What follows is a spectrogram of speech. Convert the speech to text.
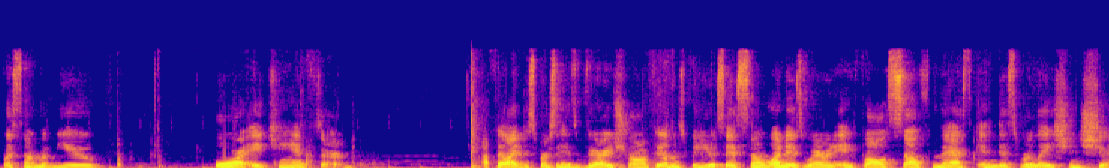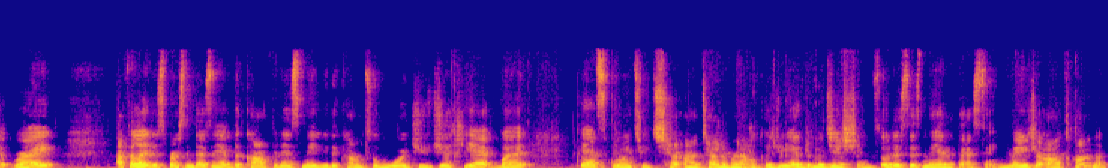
for some of you or a Cancer. I feel like this person has very strong feelings for you. It says someone is wearing a false self mask in this relationship, right? I feel like this person doesn't have the confidence maybe to come towards you just yet, but that's going to uh, turn around because you had the magician. So this is manifesting. Major arcana.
